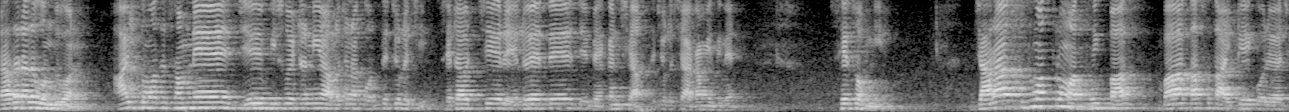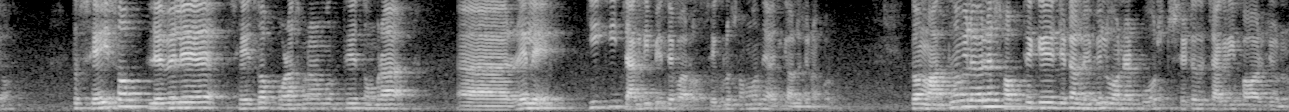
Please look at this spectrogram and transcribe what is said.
রাধে রাধে বন্ধুগণ, আজ তোমাদের সামনে যে বিষয়টা নিয়ে আলোচনা করতে চলেছি, সেটা হচ্ছে রেলওয়েতে যে ভ্যাকেন্সি আসতে চলেছে আগামী দিনে, সেসব নিয়ে। যারা শুধুমাত্র মাধ্যমিক পাস বা তার সাথে আইটিআই করে আছো, তো সেই সব লেভেলে সেই সব পড়াশোনার মধ্যে তোমরা রেলে কি কি চাকরি পেতে পারো, সেগুলো সম্বন্ধে আজকে আলোচনা করব। তো মাধ্যমিক লেভেলে সব থেকে যেটা লেভেল ওয়ানের পোস্ট সেটাতে চাকরি পাওয়ার জন্য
